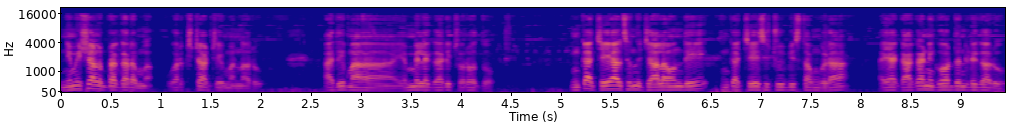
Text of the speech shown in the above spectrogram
నిమిషాల ప్రకారం వర్క్ స్టార్ట్ చేయమన్నారు. అది మా ఎమ్మెల్యే గారి చొరవతో. ఇంకా చేయాల్సింది చాలా ఉంది. ఇంకా చేసి చూపిస్తాం కూడా. అయ్యా కాకాని గోవర్ధన్ రెడ్డి గారు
